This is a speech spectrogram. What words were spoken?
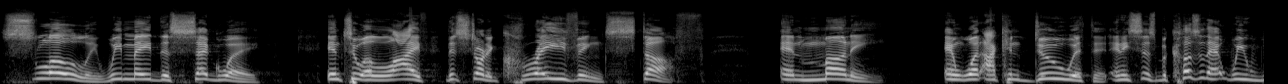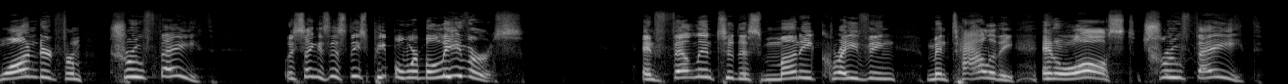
slowly, we made this segue into a life that started craving stuff and money and what I can do with it. And he says, because of that, we wandered from true faith. What he's saying is this these people were believers and fell into this money craving mentality and lost true faith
